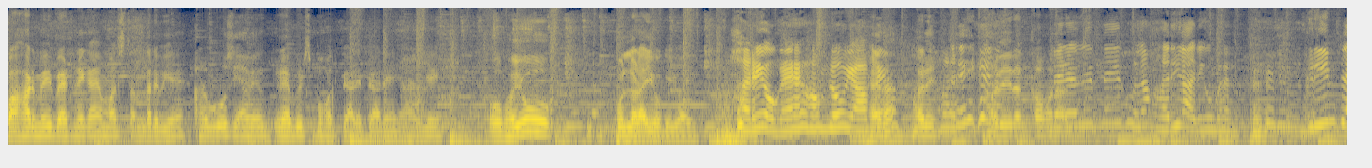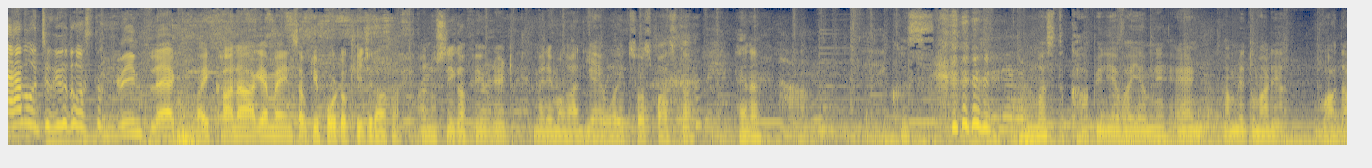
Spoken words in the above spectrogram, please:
बाहर में भी बैठने का है मस्त अंदर भी है। खरगोश यहाँ पे रैबिट्स बहुत प्यारे प्यारे हैं यार ये ओ भाई ओ फुल लड़ाई हो गई भाई। हरे हो गए हम लोग यहाँ पे। ना? हरे। हरे। रंग का बना ही हरी आ रही हूँ मैं। ग्रीन फ्लैग हो चुकी हूँ दोस्तों। ग्रीन फ्लैग भाई खाना आ गया मैं इन सब की फ़ोटो खींच रहा था। अनुश्री का फेवरेट मैंने मंगा दिया है व्हाइट सॉस पास्ता है ना? खुश। मस्त खा पी लिया भाई हमने। एंड हमने तुम्हारे वादा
